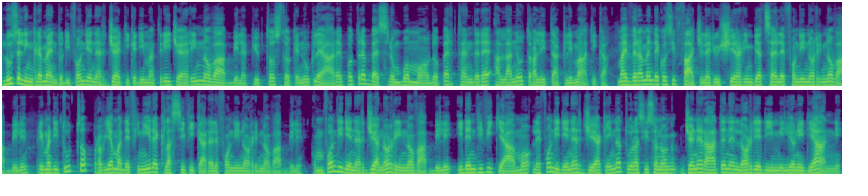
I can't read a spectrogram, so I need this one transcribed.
L'uso e l'incremento di fonti energetiche di matrice rinnovabile piuttosto che nucleare potrebbe essere un buon modo per tendere alla neutralità climatica, ma è veramente così facile riuscire a rimpiazzare le fonti non rinnovabili? Prima di tutto proviamo a definire e classificare le fonti non rinnovabili. Con fonti di energia non rinnovabili identifichiamo le fonti di energia che in natura si sono generate nell'ordine di milioni di anni,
